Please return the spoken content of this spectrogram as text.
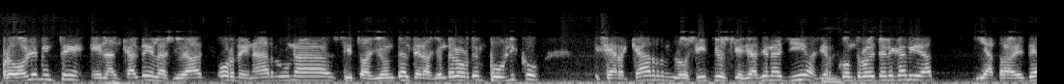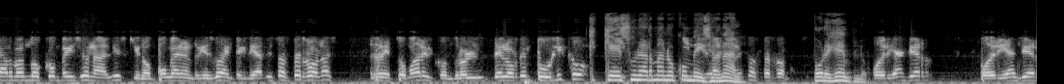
Probablemente el alcalde de la ciudad ordenar una situación de alteración del orden público, cercar los sitios que se hacen allí, hacer controles de legalidad y a través de armas no convencionales que no pongan en riesgo la integridad de estas personas, retomar el control del orden público. ¿Qué es un arma no convencional? Por ejemplo. Podrían ser podrían ser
